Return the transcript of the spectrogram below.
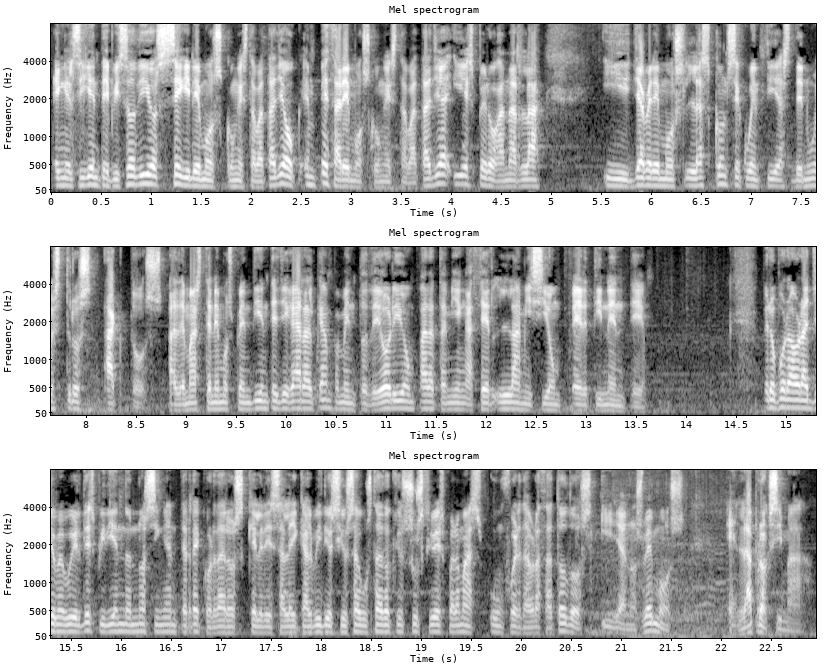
En el siguiente episodio seguiremos con esta batalla, o empezaremos con esta batalla, y espero ganarla y ya veremos las consecuencias de nuestros actos. Además tenemos pendiente llegar al campamento de Orion para también hacer la misión pertinente. Pero por ahora yo me voy a ir despidiendo, no sin antes recordaros que le des a like al vídeo si os ha gustado, que os suscribáis para más. Un fuerte abrazo a todos y ya nos vemos en la próxima.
